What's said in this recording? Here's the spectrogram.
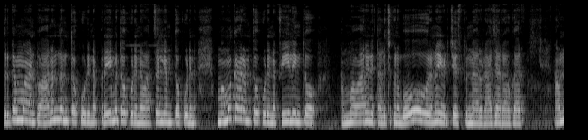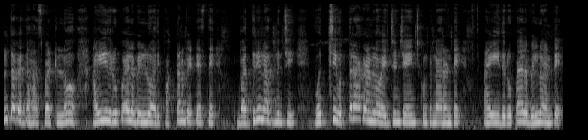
దుర్గమ్మ అంటూ ఆనందంతో కూడిన ప్రేమతో కూడిన వాత్సల్యంతో కూడిన మమకారంతో కూడిన ఫీలింగ్తో అమ్మవారిని తలుచుకుని బోరున ఏడ్చేస్తున్నారు రాజారావు గారు. అంత పెద్ద హాస్పిటల్లో ఐదు రూపాయల బిల్లు అది పక్కన పెట్టేస్తే బద్రీనాథ్ నుంచి వచ్చి ఉత్తరాఖండ్లో వైద్యం చేయించుకుంటున్నారంటే ఐదు రూపాయల బిల్లు అంటే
